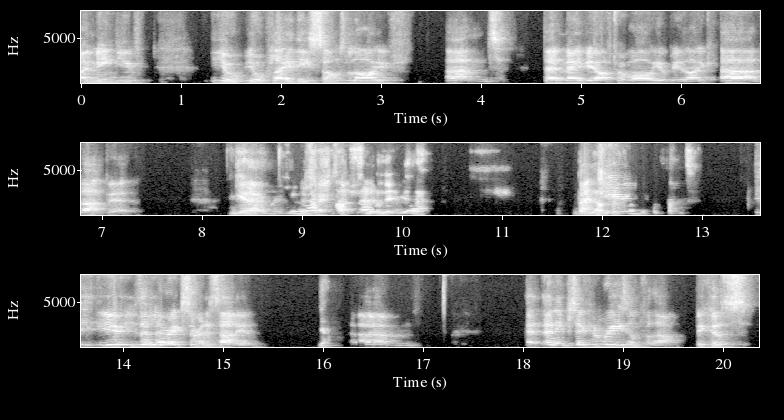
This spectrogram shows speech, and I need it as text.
I mean, you've you'll you'll play these songs live and then maybe after a while you'll be like, ah, that bit. Yeah, yeah absolutely, yeah. and you, you, the lyrics are in Italian. Yeah. Um, any particular reason for that? Because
